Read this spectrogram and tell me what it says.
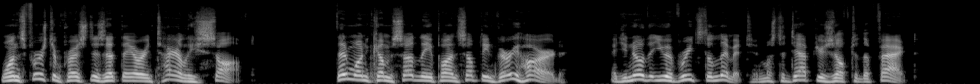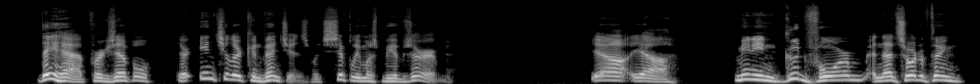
One's first impression is that they are entirely soft, then one comes suddenly upon something very hard, and you know that you have reached the limit and must adapt yourself to the fact. They have, for example, their insular conventions, which simply must be observed. Yeah, yeah. Meaning good form and that sort of thing?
